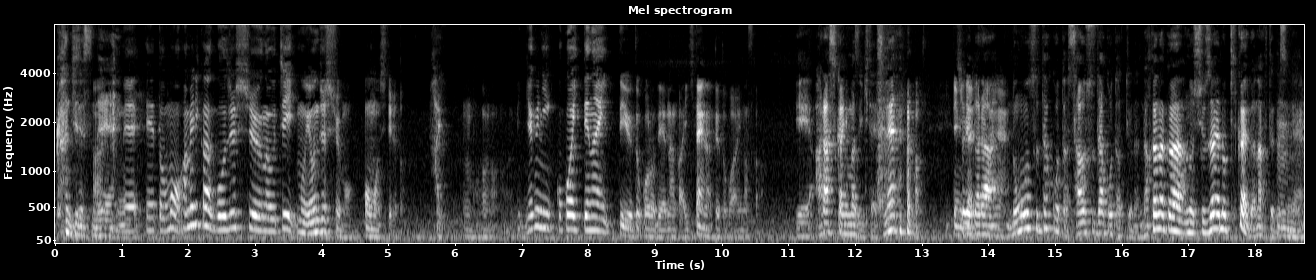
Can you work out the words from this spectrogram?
感じですはい。ねで、えー、ともうアメリカ50州のうちもう40州も訪問してると、はい。うんあの逆にここは行ってないっていうところでなんか行きたいなっていうところありますか？えーアラスカにまず行きたいですね。ね。それからノースダコタサウスダコタっていうのはなかなかあの取材の機会がなくてですね、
